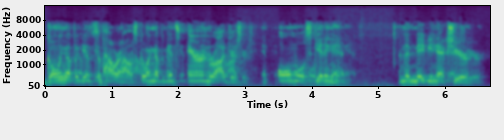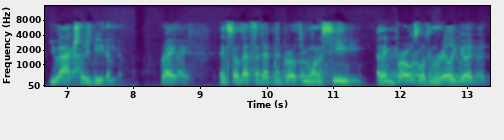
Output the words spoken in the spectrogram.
Going up against a powerhouse, going up against Aaron Rodgers, and almost getting it, and then maybe next year you actually beat him, right? And so that's the type of growth you want to see. I think Burrow's looking really good.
